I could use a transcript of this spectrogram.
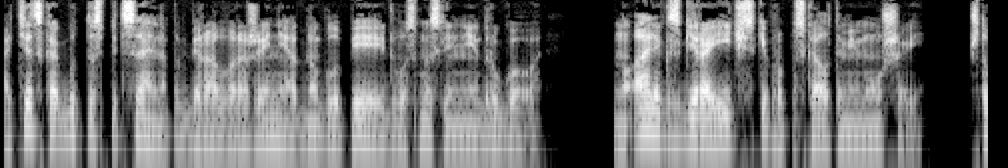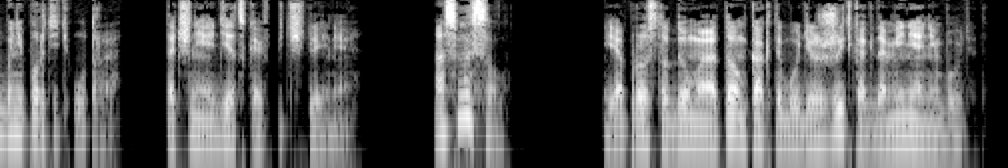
Отец как будто специально подбирал выражение одно глупее и двусмысленнее другого. Но Алекс героически пропускал это мимо ушей, чтобы не портить утро, точнее детское впечатление. А смысл? Я просто думаю о том, как ты будешь жить, когда меня не будет.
